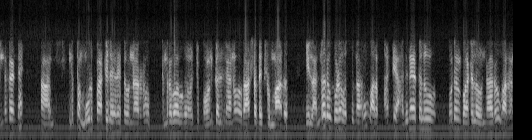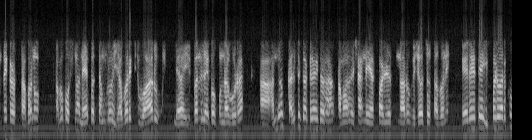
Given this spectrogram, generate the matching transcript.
ఎందుకంటే ఆ, మొత్తం మూడు పార్టీలు ఏదైతే ఉన్నారో చంద్రబాబు కావచ్చు పవన్ కళ్యాణ్ రాష్ట్ర అధ్యక్షుడు మాధవ్ వీళ్ళందరూ కూడా వస్తున్నారు. వాళ్ళ పార్టీ అధినేతలు కూటమి పార్టీలో ఉన్నారు. వాళ్ళంతా ఇక్కడ సభను సభకు వస్తున్న నేపథ్యంలో ఎవరికి వారు ఇబ్బంది లేకోకుండా కూడా అందరూ కలిసికట్టుగా ఇక్కడ సమావేశాన్ని ఏర్పాటు చేస్తున్నారు విజయోత్సవ సభని. ఏదైతే ఇప్పటి వరకు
